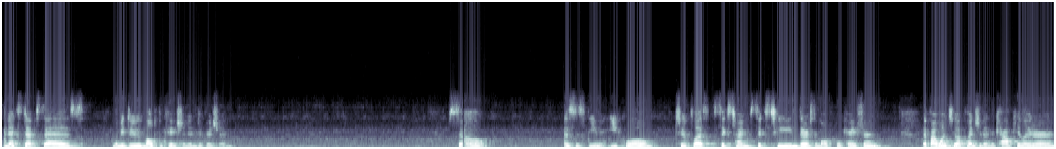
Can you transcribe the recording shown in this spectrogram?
The next step says let me do multiplication and division. So this is going to equal 2 plus 6 times 16. There's the multiplication. If I want to, I punch it in the calculator.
